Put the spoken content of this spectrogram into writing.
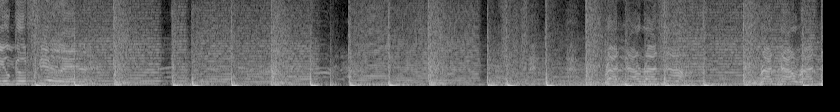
real good feeling. Right now, right now. Right now, right now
